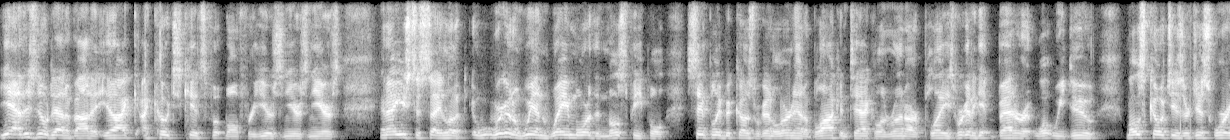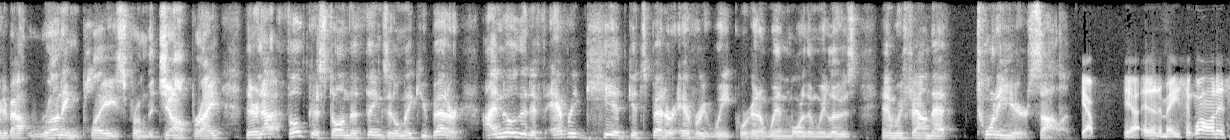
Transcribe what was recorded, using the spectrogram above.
Yeah, there's no doubt about it. You know, I, I coached kids football for years and years and years, and I used to say, look, we're going to win way more than most people simply because we're going to learn how to block and tackle and run our plays. We're going to get better at what we do. Most coaches are just worried about running plays from the jump, right? They're not focused on the things that'll make you better. I know that if every kid gets better every week, we're going to win more than we lose, and we found that 20 years solid. Yep. Yeah, it amazing? Well, and it's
